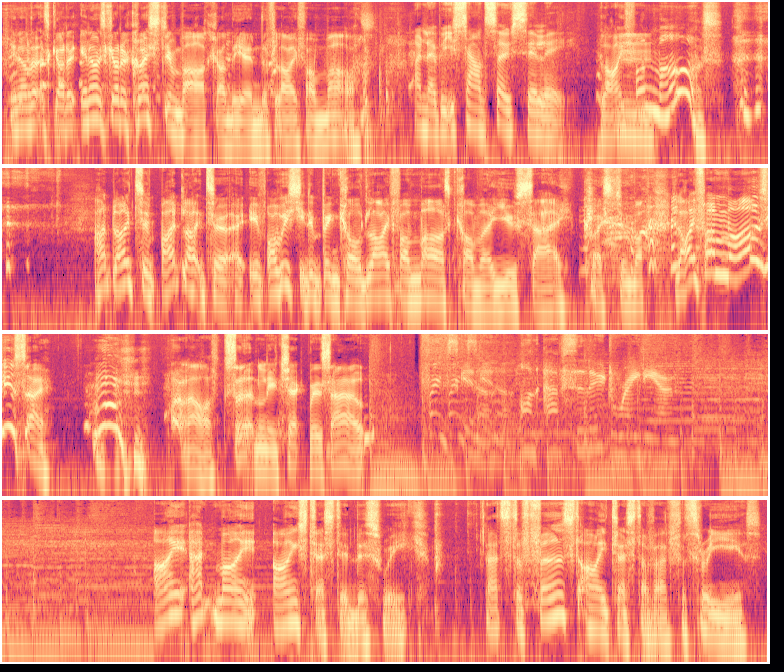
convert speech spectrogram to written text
You know that's got a you know it's got a question mark on the end of Life on Mars. I know, but you sound so silly. Life on Mars. I'd like to. I'd like to. If I wish it had been called Life on Mars, comma you say question mark. Life on Mars, you say. Hmm. Well, I'll certainly check this out. Frank Skinner on Absolute Radio. I had my eyes tested this week. That's the first eye test I've had for three years.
